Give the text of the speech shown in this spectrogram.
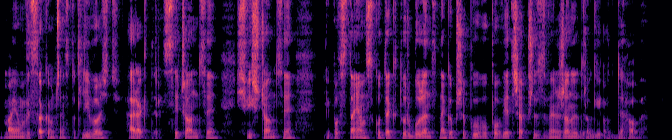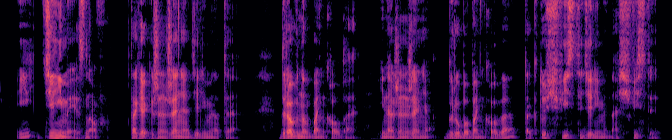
Mają wysoką częstotliwość, charakter syczący, świszczący i powstają wskutek turbulentnego przepływu powietrza przez zwężone drogi oddechowe. I dzielimy je znowu. Tak jak rzężenia dzielimy na te drobnobańkowe i na rzężenia grubobańkowe, tak tu świsty dzielimy na świsty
